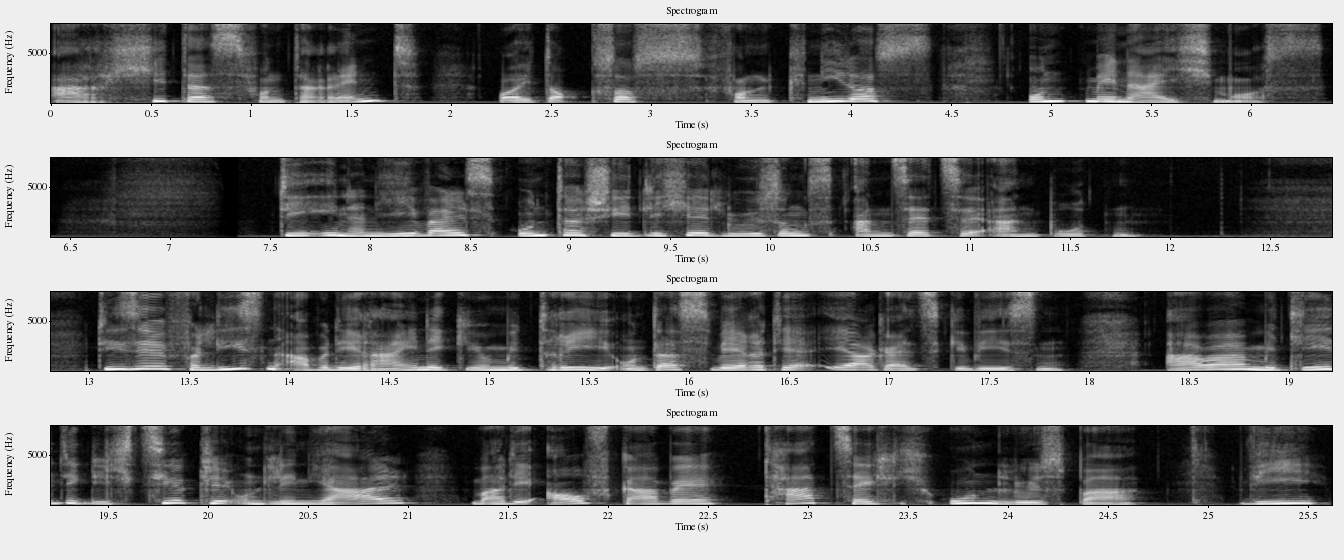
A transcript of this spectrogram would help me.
Architas von Tarent, Eudoxos von Knidos und Menaichmos, die ihnen jeweils unterschiedliche Lösungsansätze anboten. Diese verließen aber die reine Geometrie und das wäre der Ehrgeiz gewesen. Aber mit lediglich Zirkel und Lineal war die Aufgabe tatsächlich unlösbar, wie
